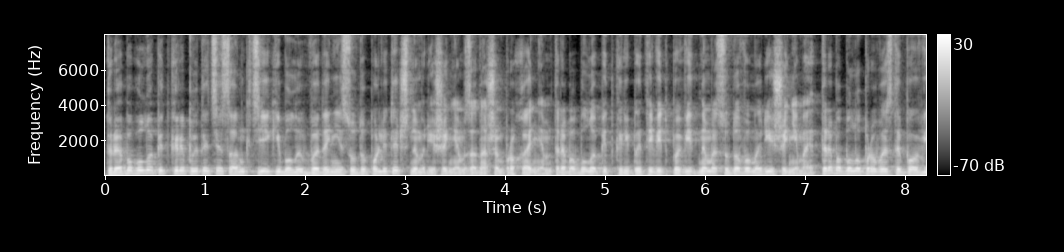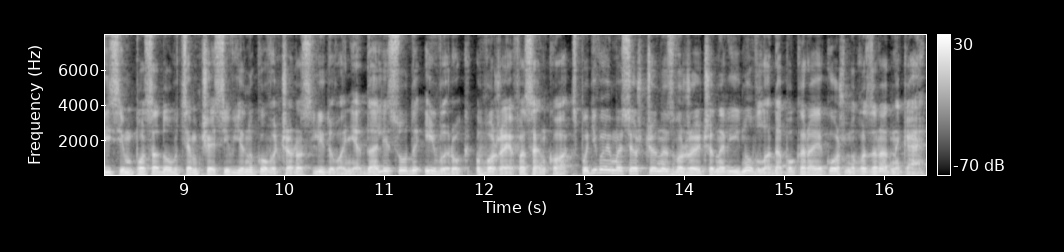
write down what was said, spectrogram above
Треба було підкріпити ці санкції, які були введені суто політичним рішенням за нашим проханням. Треба було підкріпити відповідними судовими рішеннями. Треба було провести по вісім посадовцям часів Януковича розслідування. Далі суд і вирок, вважає Фесенко. Сподіваємося, що незважаючи на війну, влада покарає кожного зрадника.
